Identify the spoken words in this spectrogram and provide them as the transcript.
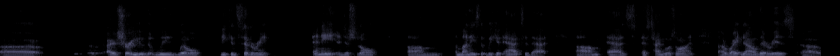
uh, I assure you that we will be considering any additional um, monies that we can add to that um, as as time goes on. Uh, right now, there is uh,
